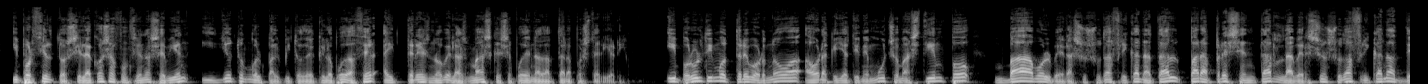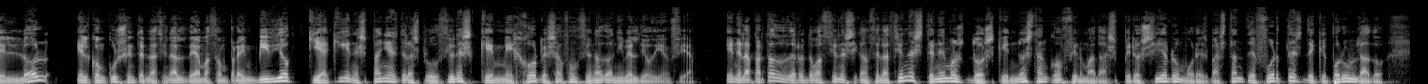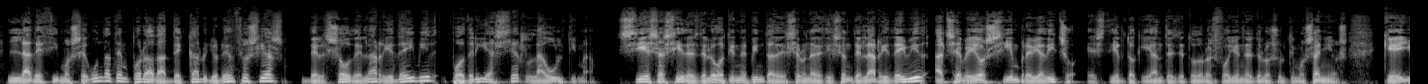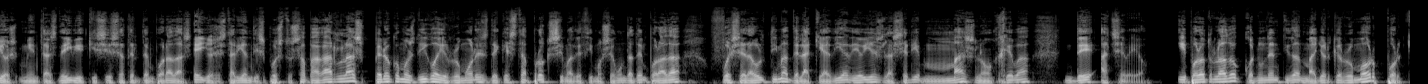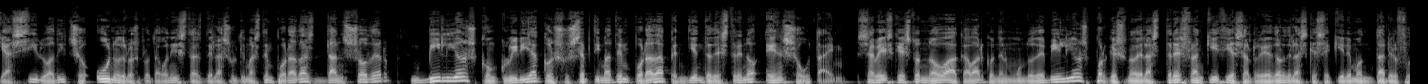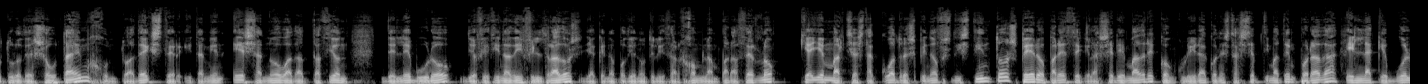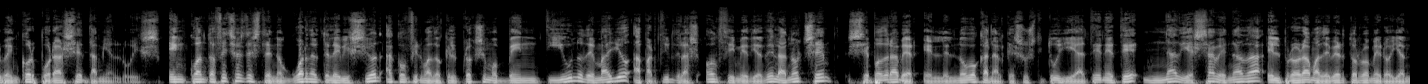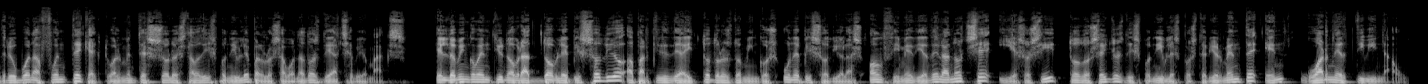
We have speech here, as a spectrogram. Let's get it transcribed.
Y por cierto, si la cosa funcionase bien, y yo tengo el palpito de que lo puedo hacer, hay tres novelas más que se pueden adaptar a posteriori. Y por último, Trevor Noah, ahora que ya tiene mucho más tiempo, va a volver a su Sudáfrica natal para presentar la versión sudafricana del LOL, el concurso internacional de Amazon Prime Video, que aquí en España es de las producciones que mejor les ha funcionado a nivel de audiencia. En el apartado de renovaciones y cancelaciones tenemos dos que no están confirmadas, pero sí hay rumores bastante fuertes de que, por un lado, la decimosegunda temporada de Carol Your Enthusiasm del show de Larry David podría ser la última. Si es así, desde luego tiene pinta de ser una decisión de Larry David. HBO siempre había dicho, es cierto que antes de todos los follones de los últimos años, que ellos, mientras David quisiese hacer temporadas, ellos estarían dispuestos a pagarlas, pero como os digo, hay rumores de que esta próxima decimosegunda temporada fuese la última de la que a día de hoy es la serie más longeva de HBO y por otro lado con una entidad mayor que rumor, porque así lo ha dicho uno de los protagonistas de las últimas temporadas, Dan Soder, Billions concluiría con su séptima temporada pendiente de estreno en Showtime. Sabéis que esto no va a acabar con el mundo de Billions, porque es una de las tres franquicias alrededor de las que se quiere montar el futuro de Showtime, junto a Dexter y también esa nueva adaptación de Le Bureau, de Oficina de Infiltrados, ya que no podían utilizar Homeland para hacerlo, que hay en marcha hasta cuatro spin-offs distintos, pero parece que la serie madre concluirá con esta séptima temporada en la que vuelve a incorporarse Damian Lewis. En cuanto a fechas de estreno, Warner Televisión ha confirmado que el próximo 21 de mayo, a partir de las once y media de la noche, se podrá ver en el nuevo canal que sustituye a TNT Nadie sabe nada, el programa de Berto Romero y Andreu Buenafuente, que actualmente solo estaba disponible para los abonados de HBO Max. El domingo 21 habrá doble episodio, a partir de ahí todos los domingos un episodio a las once y media de la noche y eso sí, todos ellos disponibles posteriormente en Warner TV Now.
